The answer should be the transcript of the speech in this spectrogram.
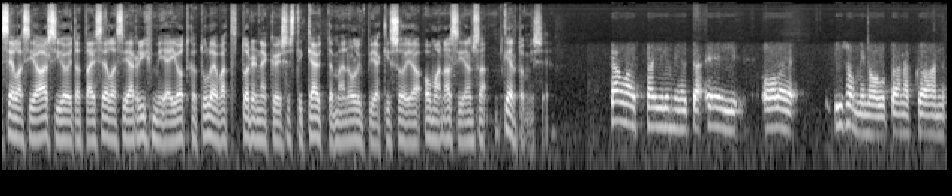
sellaisia asioita tai sellaisia ryhmiä, jotka tulevat todennäköisesti käyttämään olympiakisoja oman asiansa kertomiseen? Tällaista ilmiötä ei ole isommin ollut ainakaan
